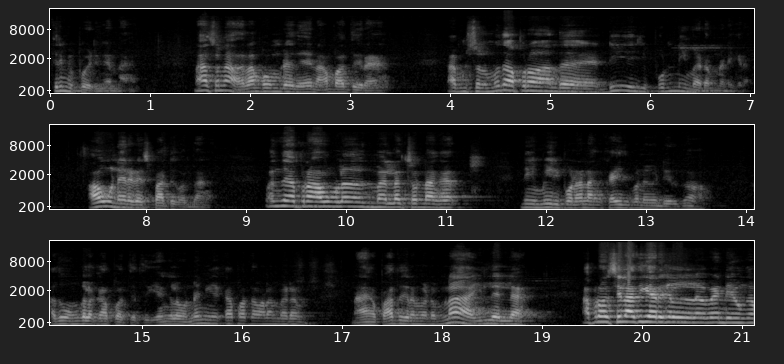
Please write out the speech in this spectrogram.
திரும்பி போயிடுங்கன்னாங்க நான். சொன்னேன் அதெல்லாம் போக முடியாது. நான் பார்த்துக்கிறேன் அப்படின்னு சொல்லும்போது அப்புறம் அந்த டிஐஜி பொன்னி மேடம்னு நினைக்கிறேன். அவங்க நேரடியாக ஸ்பாட்டுக்கு வந்தாங்க. வந்து அப்புறம் அவங்களும் இந்த மாதிரிலாம் சொன்னாங்க. நீங்கள் மீறி போனால் நாங்கள் கைது பண்ண வேண்டியிருக்கோம். அதுவும் உங்களை காப்பாற்றுறதுக்கு எங்களை ஒன்று நீங்கள் காப்பாற்ற வேணாம் மேடம். நாங்கள் பார்த்துக்குறோம் மேடம்னா இல்லை இல்லை. அப்புறம் சில அதிகாரிகள் வேண்டியவங்க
